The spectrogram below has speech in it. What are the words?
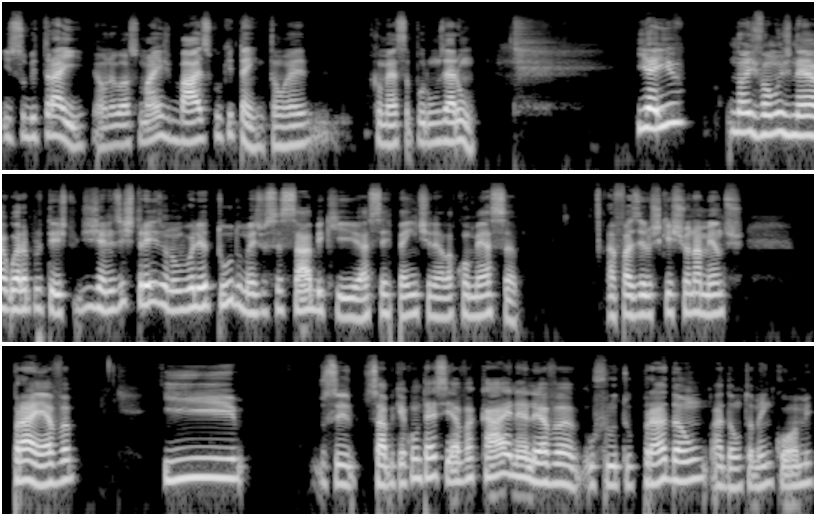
e subtrair. É o negócio mais básico que tem. Então é começa por 101. E aí nós vamos, né, agora para o texto de Gênesis 3. Eu não vou ler tudo, mas você sabe que a serpente, né, ela começa a fazer os questionamentos para Eva e você sabe o que acontece, Eva cai, né, leva o fruto para Adão, Adão também come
